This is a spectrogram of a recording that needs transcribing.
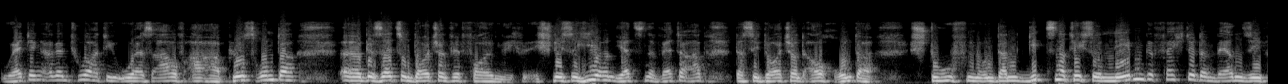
Ratingagentur hat die USA auf AA Plus runtergesetzt äh, und Deutschland wird folgen. Ich, ich, schließe hier und jetzt eine Wette ab, dass sie Deutschland auch runterstufen. Und dann gibt es natürlich so Nebengefechte, dann werden sie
